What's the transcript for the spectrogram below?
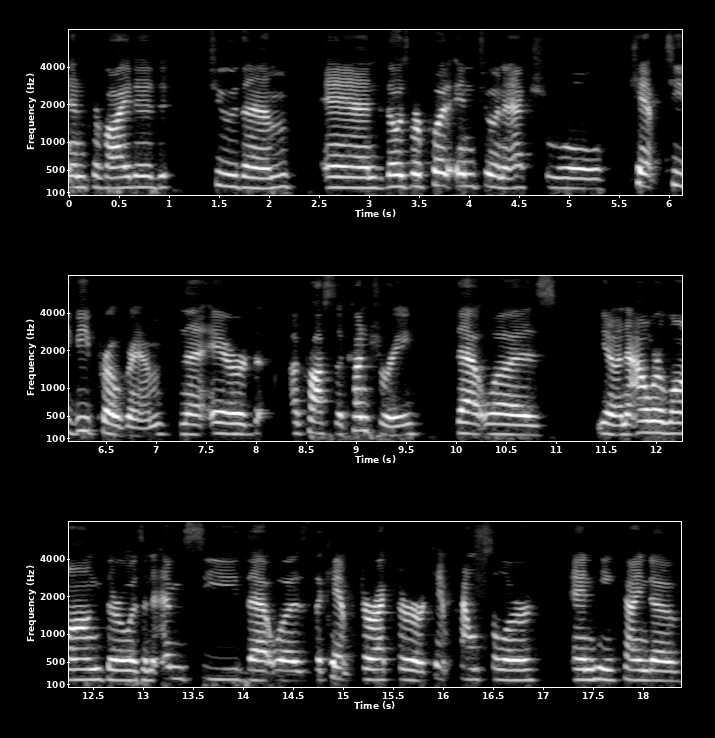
and provided to them. And those were put into an actual camp TV program that aired across the country that was you know an hour long. There was an mc that was the camp director or camp counselor and he kind of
